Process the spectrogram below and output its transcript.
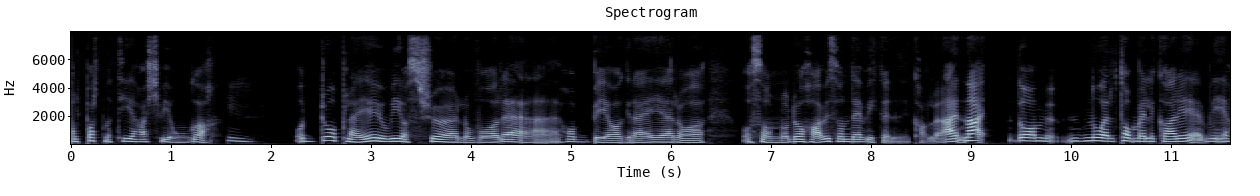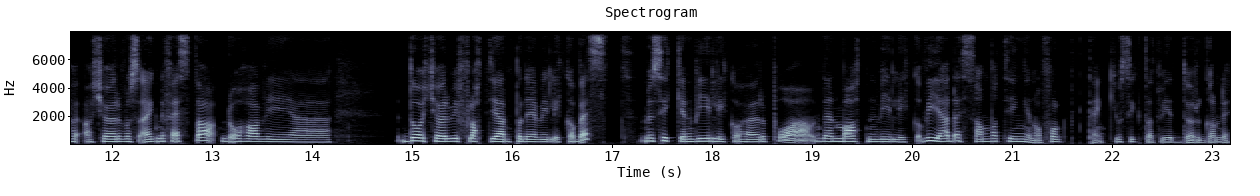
halvparten av tida har ikke vi unger. Mm. Og da pleier jo vi oss sjøl og våre hobbyer og greier og, og sånn, og da har vi sånn det vi kaller Nei, nei, da, nå er det Tom eller Kari, vi kjører våre egne fester. Da har vi eh, Da kjører vi flatt jern på det vi liker best. Musikken vi liker å høre på, den maten vi liker. Vi gjør de samme tingene, og folk tenker jo sikkert at vi er dørgende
